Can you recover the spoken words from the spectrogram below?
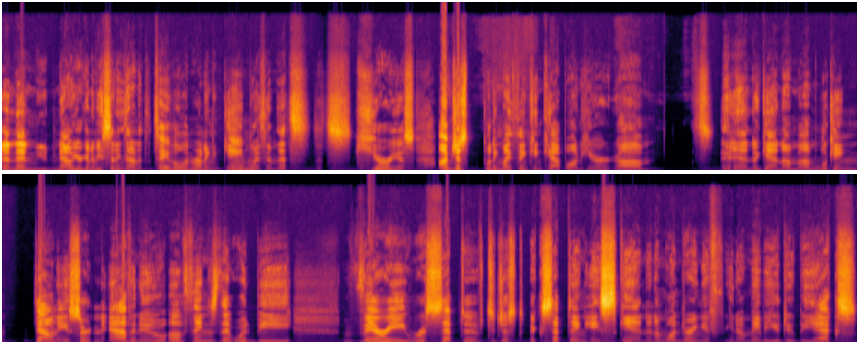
and then you, now you're going to be sitting down at the table and running a game with him. That's that's curious. I'm just putting my thinking cap on here. Um, and again, I'm I'm looking down a certain avenue of things that would be very receptive to just accepting a skin and i'm wondering if you know maybe you do bx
